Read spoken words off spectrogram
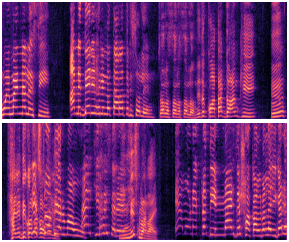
মুই মাইনা লইছি। আপনি দেরি হইলে না তাড়াতাড়ি চলেন। চলো চলো চলো। কিন্তু কথার ডং কি? হুম? সাইডে দি কথা মাউ এই কি হয়েছে রে? ইংলিশ মারায়। এমন একটা দিন নাই যে সকালবেলা ইগারে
